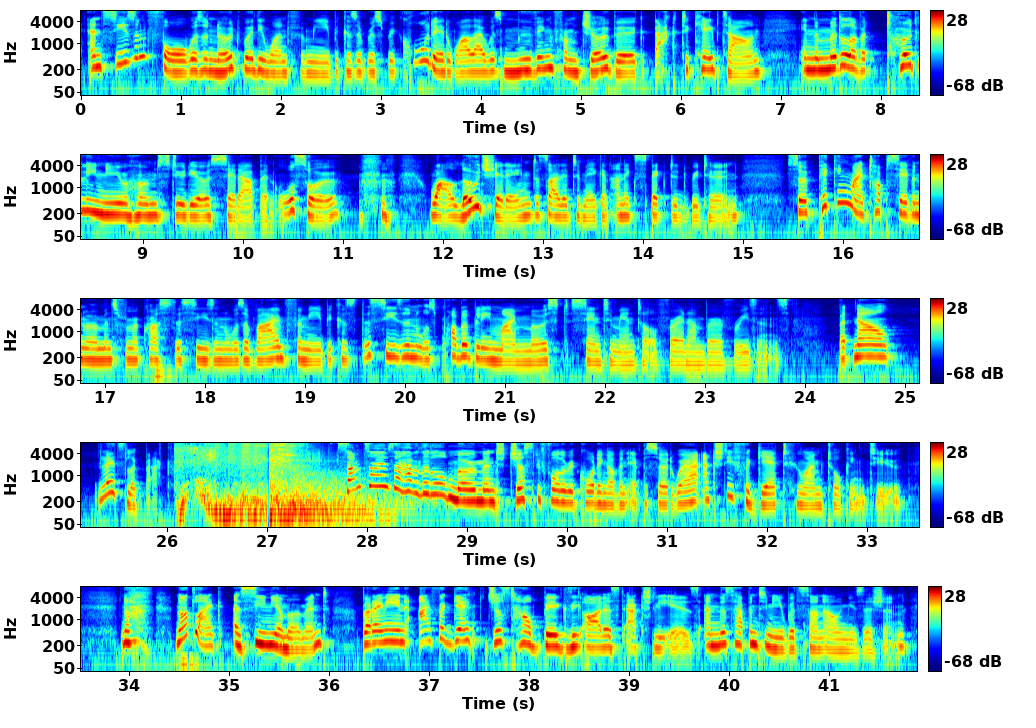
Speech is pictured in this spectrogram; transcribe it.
And season four was a noteworthy one for me because it was recorded while I was moving from Joburg back to Cape Town in the middle of a totally new home studio setup, and also while load shedding decided to make an unexpected return. So, picking my top seven moments from across the season was a vibe for me because this season was probably my most sentimental for a number of reasons. But now, let's look back. Sometimes I have a little moment just before the recording of an episode where I actually forget who I'm talking to. Not, not like a senior moment, but I mean, I forget just how big the artist actually is. And this happened to me with Sun-El Musician.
